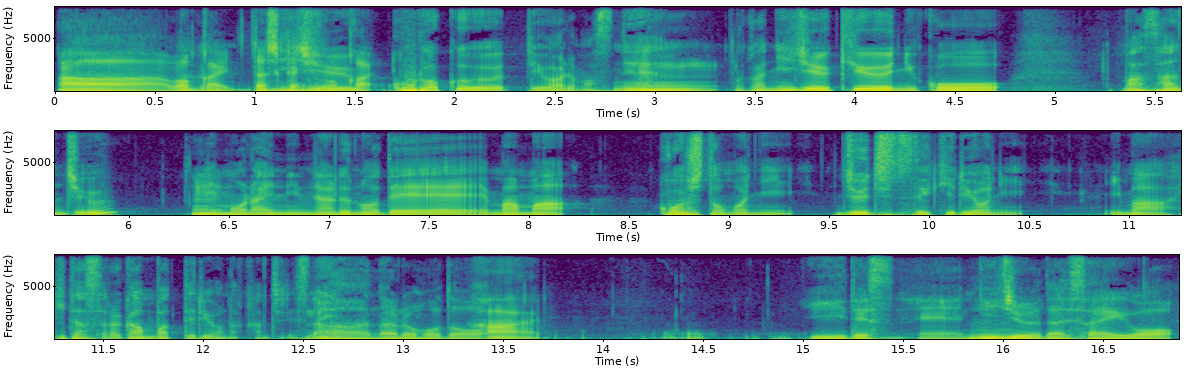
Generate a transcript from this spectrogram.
ああ若い確かに若い、25、6って言われますね。うんなんか29にこう、まあ 30? うん。にも来年になるので、まあまあ、講師ともに充実できるように、今、ひたすら頑張ってるような感じですね。ああなるほど。はい。いいですね。うん。20代最後、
